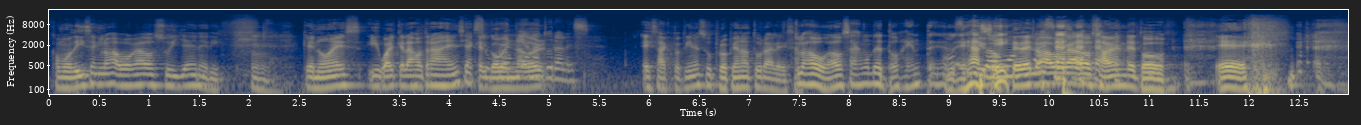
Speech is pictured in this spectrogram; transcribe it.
como dicen los abogados, sui generis, mm. que no es igual que las otras agencias, que el gobernador... naturaleza. Exacto, tiene su propia naturaleza. Los abogados saben de todo, gente. Ah, es así. Ustedes los abogados saben de todo. Eh,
